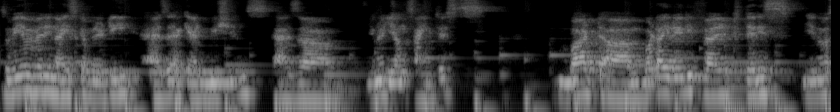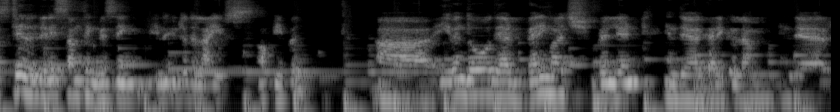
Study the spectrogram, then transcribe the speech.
So we have a very nice community as academicians, as uh, you know young scientists. But um, but I really felt there is you know still there is something missing in, into the lives of people uh, even though they are very much brilliant in their curriculum, in their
